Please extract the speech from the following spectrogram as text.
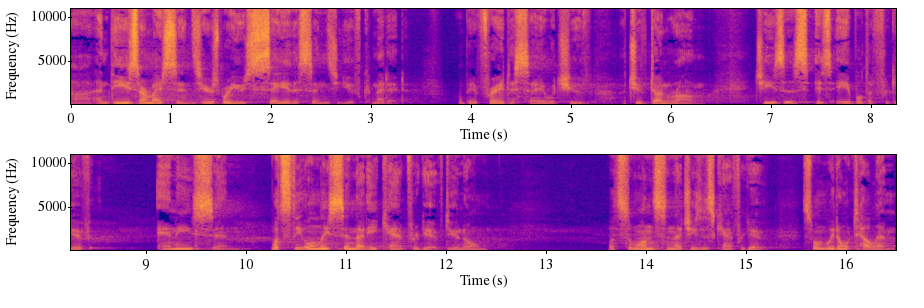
Uh, and these are my sins. Here's where you say the sins that you've committed. Don't be afraid to say what you've, what you've done wrong. Jesus is able to forgive any sin. What's the only sin that he can't forgive? Do you know? What's the one sin that Jesus can't forgive? It's the one we don't tell him.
